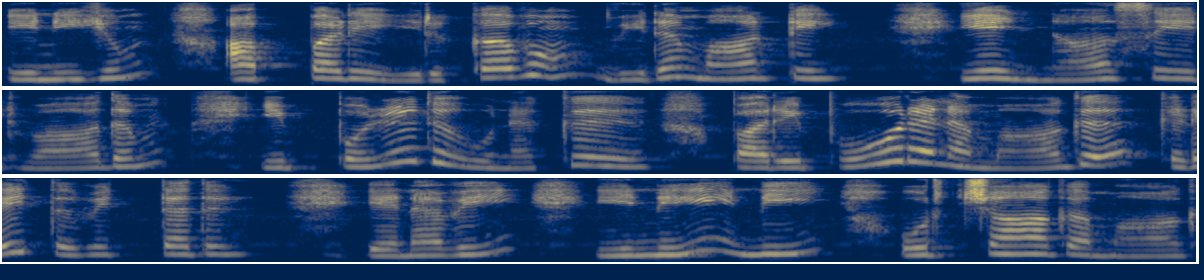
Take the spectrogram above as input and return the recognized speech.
இனியும் அப்படி இருக்கவும் விடமாட்டேன். என் ஆசீர்வாதம் இப்பொழுது உனக்கு பரிபூரணமாக கிடைத்துவிட்டது. எனவே இனி நீ உற்சாகமாக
